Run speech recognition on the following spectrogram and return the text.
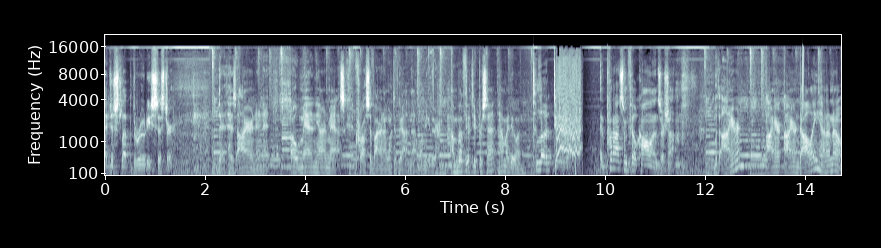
I just slept with Rhodey's sister. That has iron in it. Oh, Man in the Iron Mask. Cross of Iron. I wouldn't have gotten that one either. I'm about 50%. How am I doing? To look, dude. Put on some Phil Collins or something. With iron? Iron Iron Dolly? I don't know.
